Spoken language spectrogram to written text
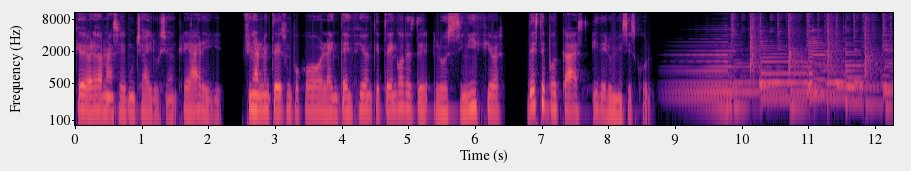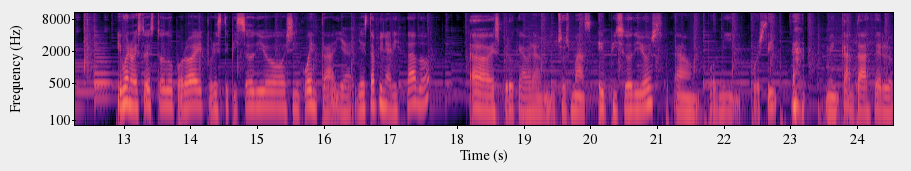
que de verdad me hace mucha ilusión crear y finalmente es un poco la intención que tengo desde los inicios de este podcast y de Lunes School. Y bueno, esto es todo por hoy, por este episodio 50. Ya, ya está finalizado. Ah, espero que habrá muchos más episodios. Ah, por mí, pues sí, me encanta hacerlo.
